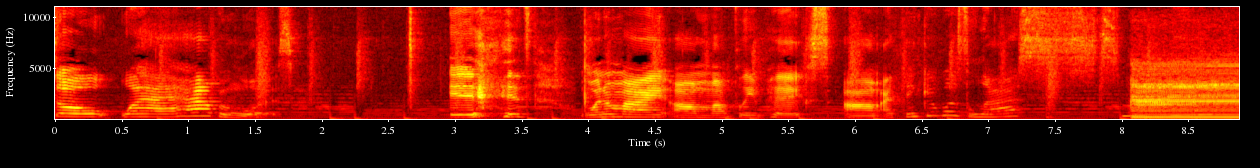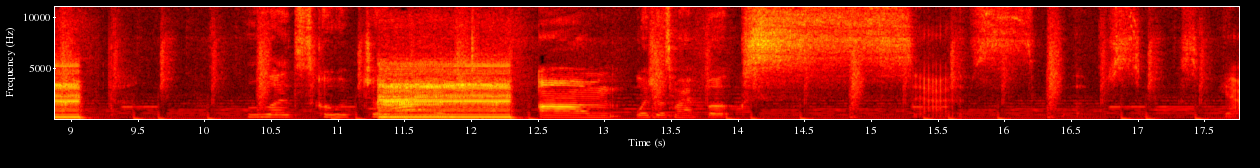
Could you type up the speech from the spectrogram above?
So what happened was, it's one of my um, monthly picks. Um, I think it was last month. Let's go with July. Um, which was my book says lipsticks. Yeah,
